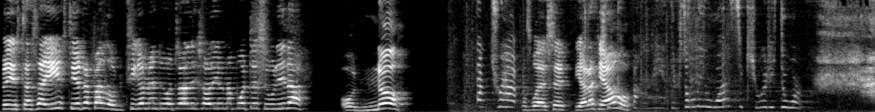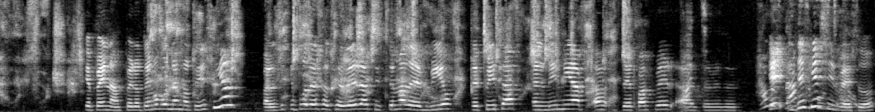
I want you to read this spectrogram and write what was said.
Freddy, ¿estás ahí? Estoy atrapado. Sígame a encontrar y solo hay una puerta de seguridad. ¡Oh, no! No puede ser. ¿Y ahora qué hago? Found me. There's only one security door. How unfortunate. Qué pena, pero tengo buenas noticias. Parece que puedes acceder al sistema de envío de pizza en línea a- de Fazbear a través de... ¿Qué? ¿De qué sirve eso?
